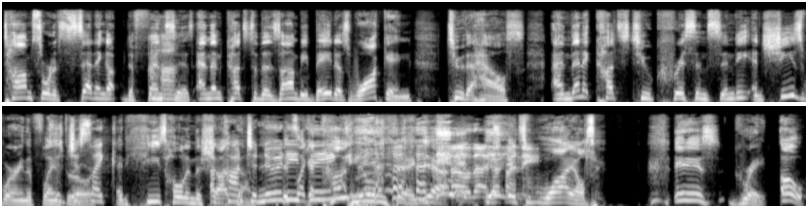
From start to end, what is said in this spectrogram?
Tom sort of setting up defenses, Uh-huh. and then cuts to the zombie betas walking to the house. And then it cuts to Chris and Cindy, and she's wearing the it flamethrower. just like and he's holding the shotgun. continuity It's like thing? a continuity thing. Yeah. Oh, that's yeah, It's wild. It is great. Oh,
